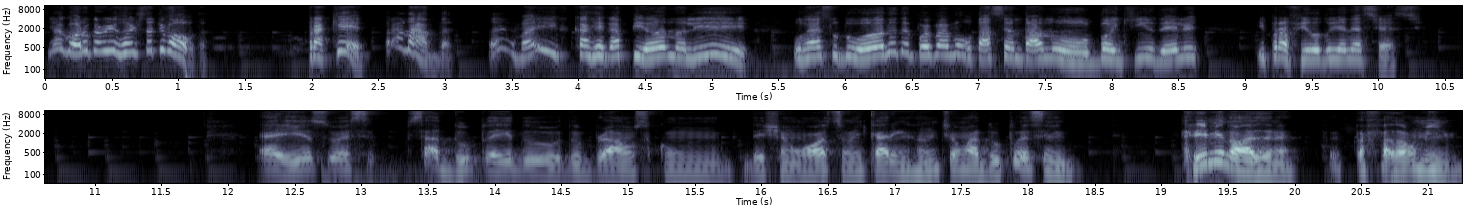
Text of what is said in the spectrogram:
E agora o Kerry Hunt está de volta. Para quê? Para nada. Né? Vai carregar piano ali o resto do ano e depois vai voltar a sentar no banquinho dele e para a fila do INSS. É isso. Esse, essa dupla aí do, do Browns com Deshaun Watson e Karen Hunt é uma dupla, assim, criminosa, né? Para falar o mínimo.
